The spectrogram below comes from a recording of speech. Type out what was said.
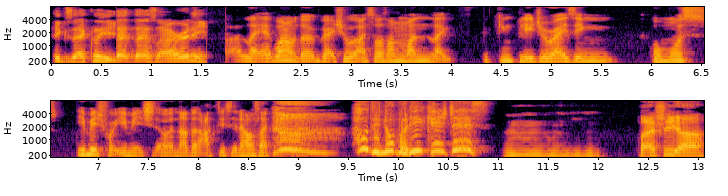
Exactly. That, that's the irony. Like at one of the grad show, I saw someone like freaking plagiarizing almost image for image uh, another artist, and I was like, how did nobody catch this? Hmm. But actually, uh,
